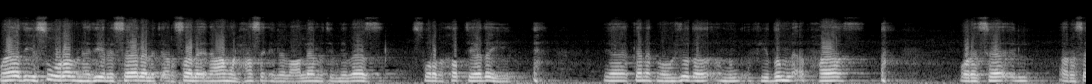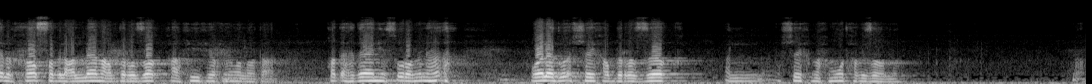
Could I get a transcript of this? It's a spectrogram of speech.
وهذه صورة من هذه الرسالة التي أرسلها إنعام الحسن إلى العلامة ابن باز صورة بخط يديه. كانت موجودة في ضمن أبحاث ورسائل الرسائل الخاصة بالعلامة عبد الرزاق عفيفي رحمه الله تعالى. قد أهداني صورة منها. ولد الشيخ عبد الرزاق الشيخ محمود حفظه الله. نعم.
